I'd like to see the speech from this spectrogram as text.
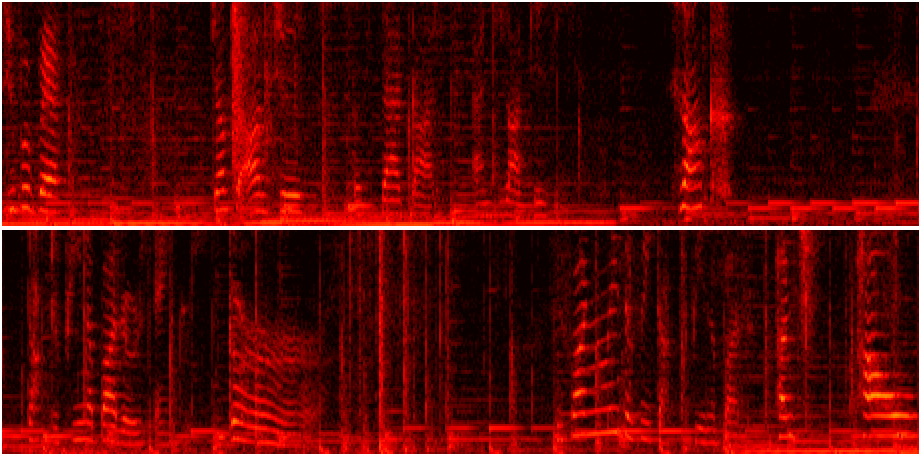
Super Bear jumped onto this bad guy and he got dizzy. Thunk. Dr. Peanut Butter is angry. Grrr. They finally defeat Dr. Peanut Butter. Punch. Pow.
